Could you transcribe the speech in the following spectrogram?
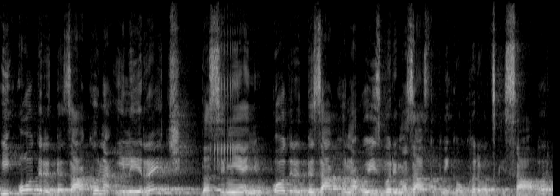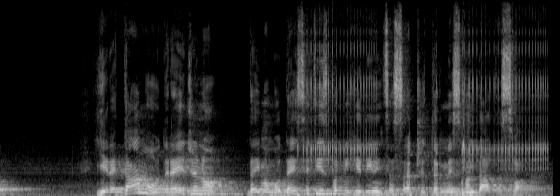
i odredbe zakona ili reći da se mijenju odredbe zakona o izborima zastupnika u Hrvatski sabor, jer je tamo određeno da imamo 10 izbornih jedinica sa 14 mandata svaka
